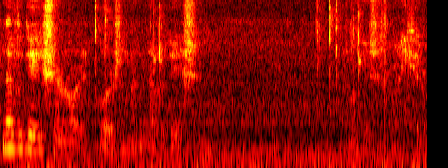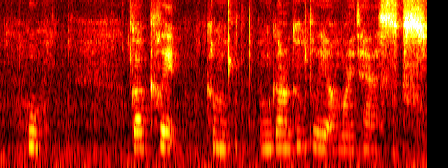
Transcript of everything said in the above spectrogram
Navigation, right? Where's my navigation? Navigation right here. Whew. Got complete. Com I'm gonna complete all my tasks.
